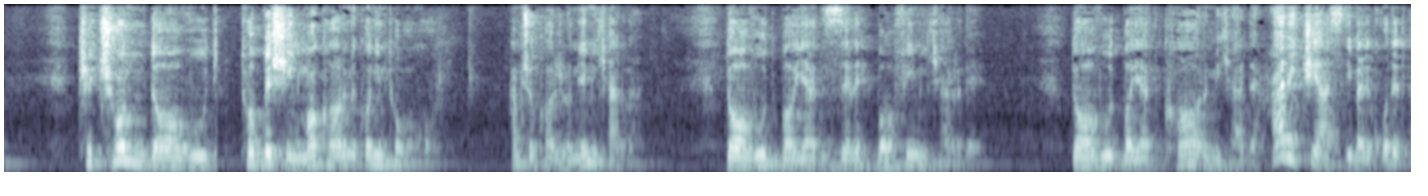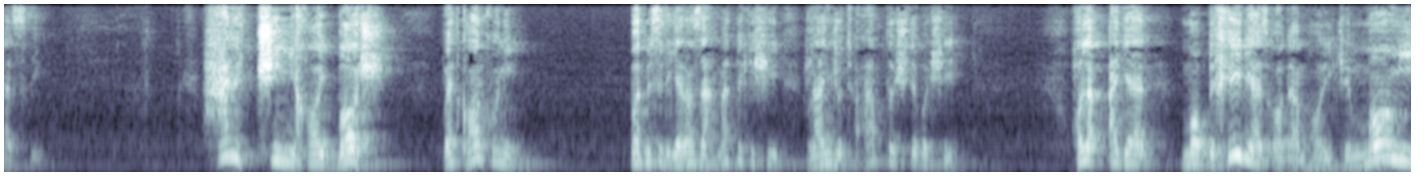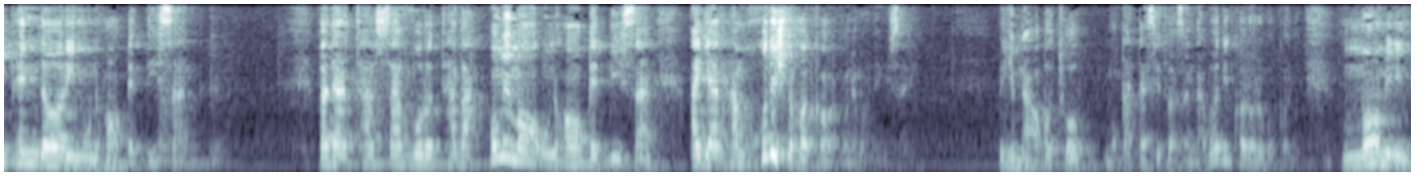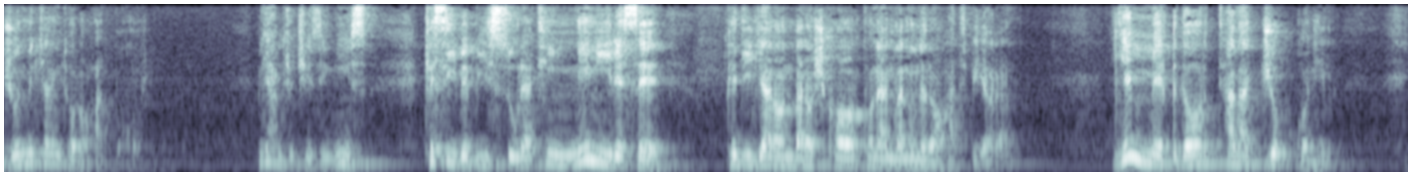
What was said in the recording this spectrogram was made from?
که چون داوودی تو بشین ما کار می‌کنیم تو بخور. همچون کاری رو نمی‌کردن. داوود باید زره بافی می‌کرده. داوود باید کار می‌کرده. هر کی هستی برای خودت هستی. هر کی می‌خوای باش باید کار کنی. باید مثل دیگران زحمت بکشی رنج و تعب داشته باشی. حالا اگر ما به خیلی از آدم هایی که ما میپنداریم اونها قدیسن و در تصور و توهم ما اونها قدیسن اگر هم خودش بخواد کار کنه ما نمی‌ذاریم. میگیم نه آقا تو مقدسی تو اصلا نباید این کار رو بکنی. ما میریم جون می‌کنیم تو راحت بخور. میگه همچه چیزی نیست. کسی به بی صورتی نمی‌رسه که دیگران براش کار کنن و نون راحت بیارن. یه مقدار توجه کنیم.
